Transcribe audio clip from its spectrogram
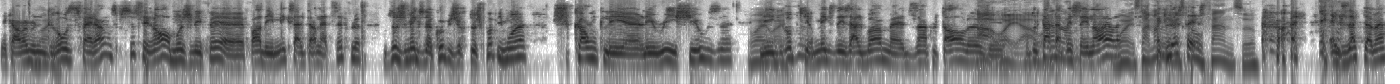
il y a quand même une grosse différence. Puis ça, c'est rare. Moi, je l'ai fait euh, faire des mix alternatifs. Là. Ça, je mixe de quoi, puis je retouche pas. Puis moi, je suis contre les, euh, les reissues, là. Ouais, les ouais. groupes qui remixent des albums euh, dix ans plus tard. Là, Ah j'ai j'ai ah tout le temps tapé ses nerfs. Là. Ouais, c'est un manque que de là, respect c'était- aux fans, ça. Exactement.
